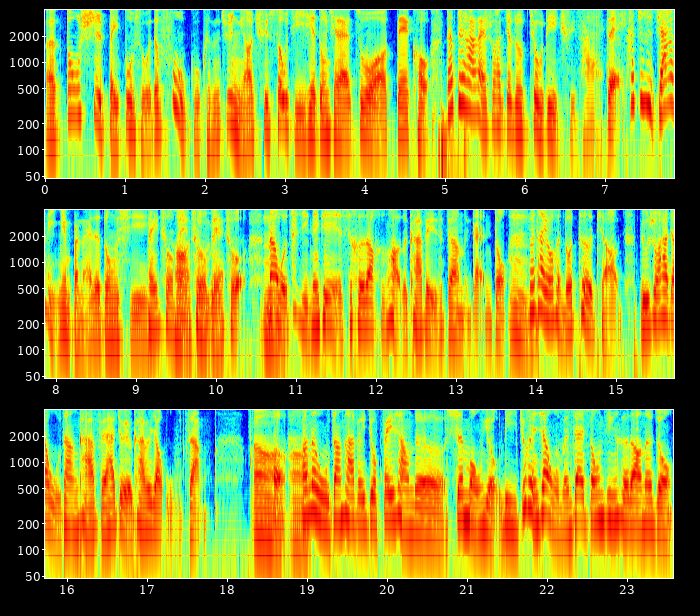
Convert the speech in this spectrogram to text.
呃都市北部所谓的复古，可能就是你要去收集一些东西来做 deco，但对他来说，他叫做就地取材。对，他就是家里。里面本来的东西，没错，没错，没错。那我自己那天也是喝到很好的咖啡，也是非常的感动。嗯，因为它有很多特调，比如说它叫五脏咖啡，它就有咖啡叫五脏。嗯，然后那个五脏咖啡就非常的生猛有力，就很像我们在东京喝到那种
